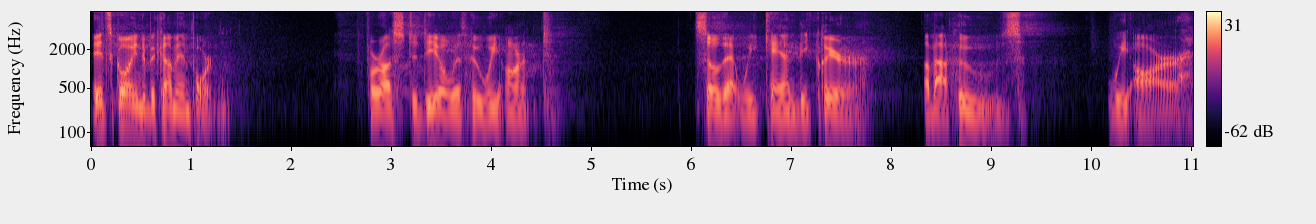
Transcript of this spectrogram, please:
It's going to become important for us to deal with who we aren't so that we can be clear about whose we are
